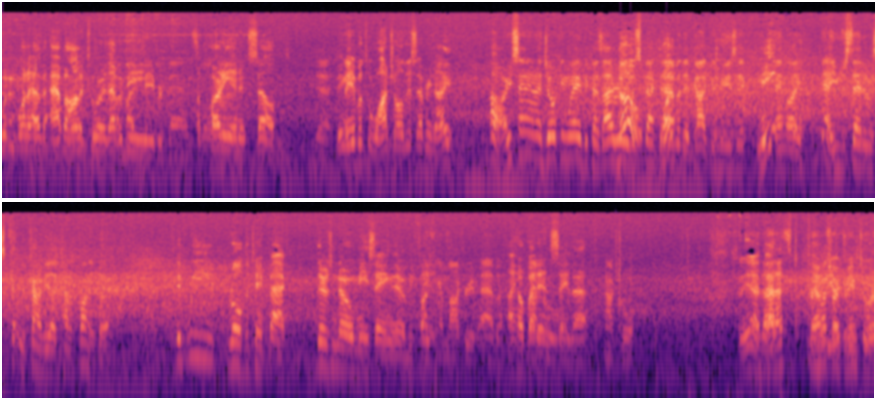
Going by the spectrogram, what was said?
wouldn't want to have ABBA on a tour? That One would be favorite bands. a party in itself. Yeah. Being able to watch all this every night. Oh, are you saying it in a joking way? Because I really No. respect What? ABBA. They've got good music. Me? And like, yeah, you just said it was it would kind of be like kind of funny, but If we rolled the tape back, there's no me saying that it would be funny. making a mockery of ABBA. I hope I didn't cool. say that. Not cool. So yeah, uh, that- that's pretty much our our dream dream tour.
